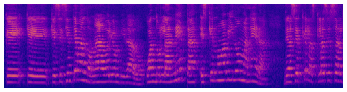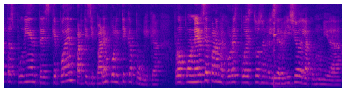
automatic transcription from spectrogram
que, que, que se siente abandonado y olvidado, cuando la neta es que no ha habido manera de hacer que las clases altas pudientes que pueden participar en política pública, proponerse para mejores puestos en el servicio de la comunidad,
